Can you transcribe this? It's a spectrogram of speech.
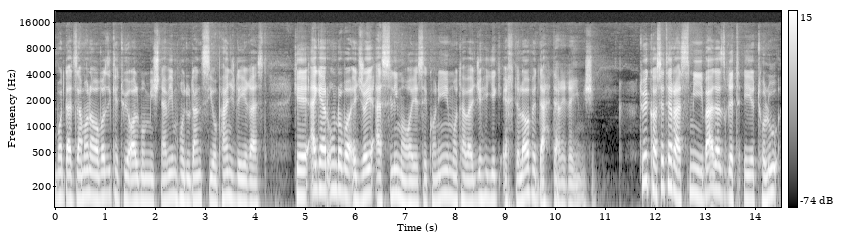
مدت زمان آوازی که توی آلبوم میشنویم حدوداً 35 دقیقه است که اگر اون رو با اجرای اصلی مقایسه کنیم متوجه یک اختلاف ده دقیقه ای میشیم. توی کاست رسمی بعد از قطعه طلوع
